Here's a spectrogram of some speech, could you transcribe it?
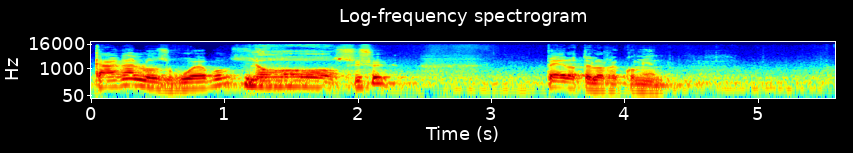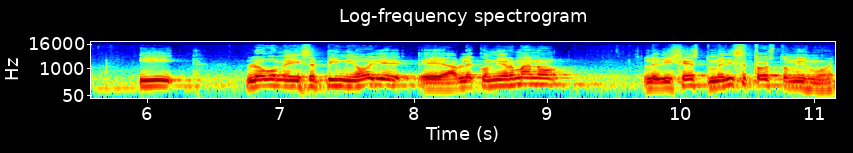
caga los huevos. No. Sí, sí. Pero te lo recomiendo. Y luego me dice Pini, oye, eh, hablé con mi hermano, le dije esto, me dice todo esto mismo, ¿eh?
